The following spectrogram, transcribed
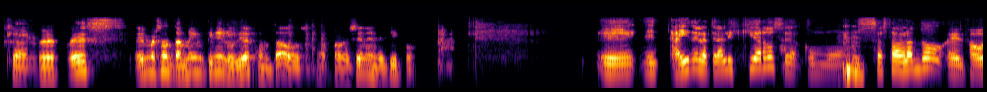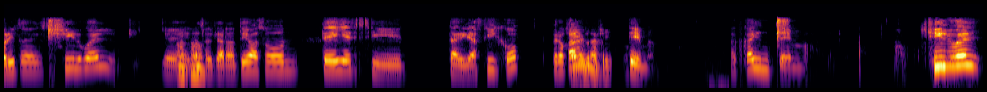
Claro. Pero después Emerson también tiene los días contados, apareció en el equipo. Eh, en- ahí en el lateral izquierdo, como se ha estado hablando, el favorito es Chilwell. Eh, las alternativas son Telles y Tagliafico. Pero acá hay un tema. Acá hay un tema. Chilwell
